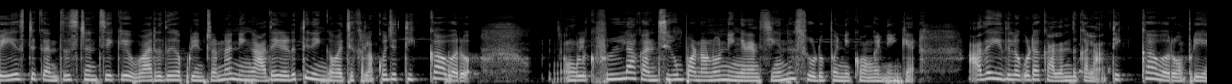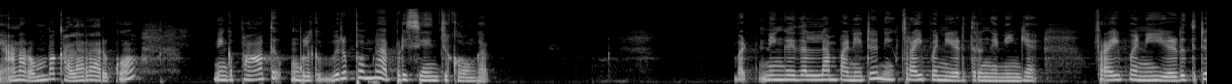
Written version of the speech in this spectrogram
பேஸ்ட்டு கன்சிஸ்டன்சிக்கு வருது அப்படின்னு சொன்னால் நீங்கள் அதை எடுத்து நீங்கள் வச்சுக்கலாம். கொஞ்சம் திக்காக வரும். உங்களுக்கு ஃபுல்லாக கன்சியூம் பண்ணணும்னு நீங்கள் நினச்சிங்கன்னா சுடு பண்ணிக்கோங்க நீங்கள் அதை இதில் கூட கலந்துக்கலாம். திக்காக வரும் அப்படி. ஆனால் ரொம்ப கலராக இருக்கும். நீங்கள் பார்த்து உங்களுக்கு விருப்பம்னா அப்படி செஞ்சுக்கோங்க. பட் நீங்கள் இதெல்லாம் பண்ணிவிட்டு நீங்கள் ஃப்ரை பண்ணி எடுத்துருங்க நீங்கள் ஃப்ரை பண்ணி எடுத்துட்டு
